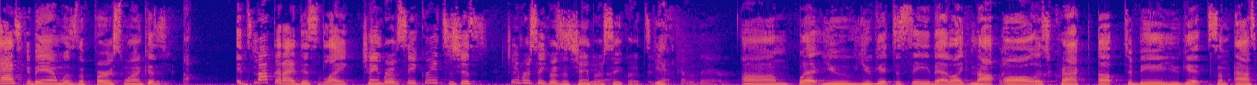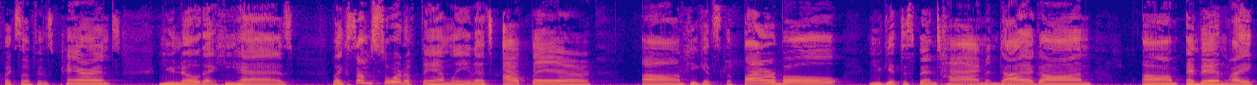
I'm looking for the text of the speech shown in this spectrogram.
Azkaban was the first one because it's not that I dislike Chamber of Secrets. It's just Chamber of Secrets is Chamber of Secrets. Yeah. kind of there. Um, but you you get to see that like not all is cracked up to be. You get some aspects of his parents. You know that he has like some sort of family that's out there. Um, he gets the firebolt. You get to spend time in Diagon. Um, and then like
